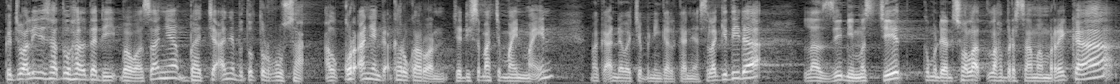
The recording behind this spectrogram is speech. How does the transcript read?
Kecuali satu hal tadi bahwasanya bacaannya betul-betul rusak. Al-Qur'an yang enggak karu-karuan. Jadi semacam main-main, maka Anda baca meninggalkannya. Selagi tidak, lazimi masjid, kemudian sholatlah bersama mereka.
